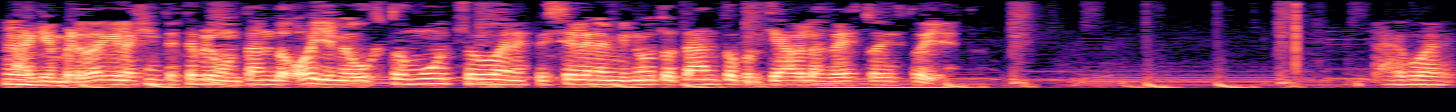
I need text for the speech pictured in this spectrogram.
Mm. a que en verdad que la gente esté preguntando, oye, me gustó mucho, en especial en el minuto tanto, porque hablas de esto, de esto y esto. Tal cual.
